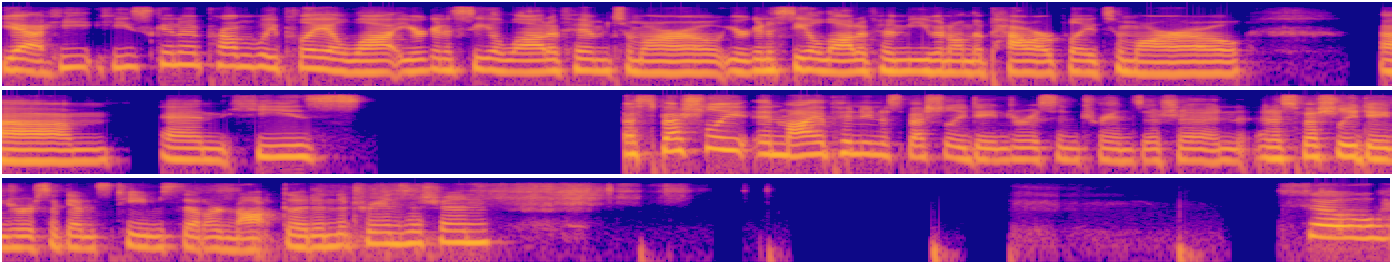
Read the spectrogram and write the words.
yeah, he he's gonna probably play a lot. You're gonna see a lot of him tomorrow. You're gonna see a lot of him even on the power play tomorrow. Um, and he's especially, in my opinion, especially dangerous in transition, and especially dangerous against teams that are not good in the transition. So,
